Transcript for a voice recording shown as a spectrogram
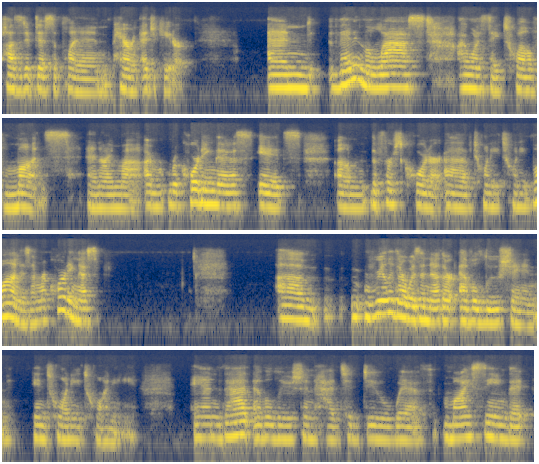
positive discipline parent educator and then in the last i want to say 12 months and i'm uh, i'm recording this it's um, the first quarter of 2021 as i'm recording this um, really there was another evolution in 2020 and that evolution had to do with my seeing that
